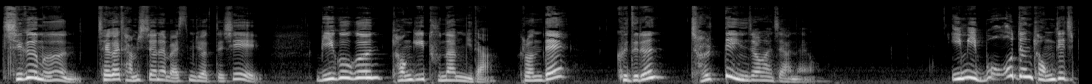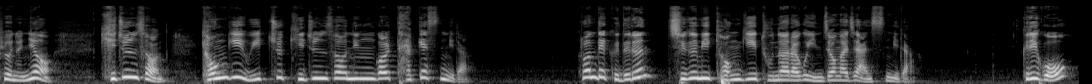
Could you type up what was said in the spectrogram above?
지금은 제가 잠시 전에 말씀드렸듯이 미국은 경기 둔화입니다. 그런데 그들은 절대 인정하지 않아요. 이미 모든 경제 지표는요. 기준선, 경기 위축 기준선인 걸 다 깼습니다. 그런데 그들은 지금이 경기 둔화라고 인정하지 않습니다. 그리고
